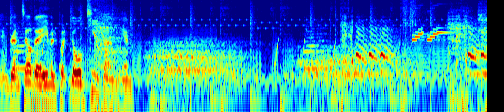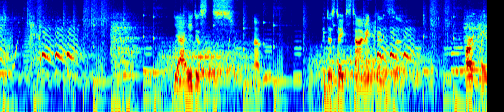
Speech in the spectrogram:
And Gruntilda even put gold teeth on him. Yeah, he just uh, just takes timing because uh, partly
